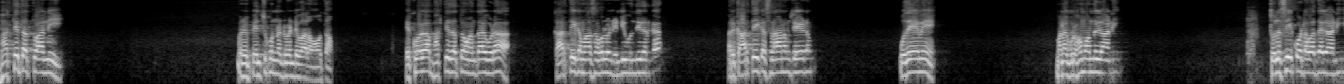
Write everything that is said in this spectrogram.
భక్తి తత్వాన్ని మనం పెంచుకున్నటువంటి వాళ్ళం అవుతాం. ఎక్కువగా భక్తి తత్వం అంతా కూడా కార్తీక మాసంలో నిండి ఉంది కనుక మరి కార్తీక స్నానం చేయడం ఉదయమే మన గృహమందు కానీ తులసి కోట వద్ద కానీ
